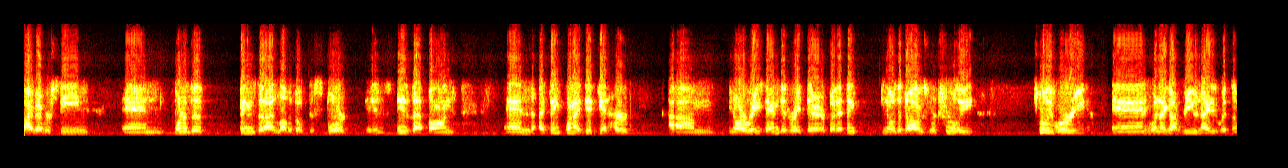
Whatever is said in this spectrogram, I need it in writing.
I've ever seen, and one of the things that I love about this sport is is that bond. And I think when I did get hurt, um, you know, our race ended right there. But I think you know the dogs were truly truly worried. And when I got reunited with them,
